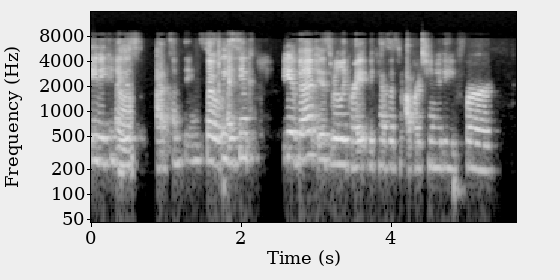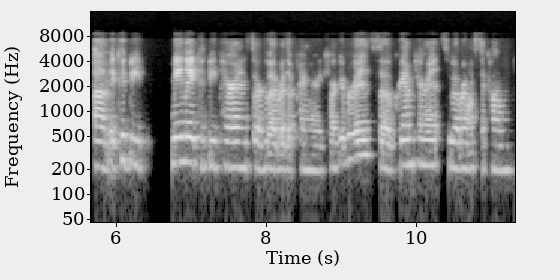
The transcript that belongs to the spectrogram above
Amy, can I uh, just add something? So please. I think the event is really great because it's an opportunity for um, it could be mainly it could be parents or whoever the primary caregiver is. So grandparents, whoever wants to come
